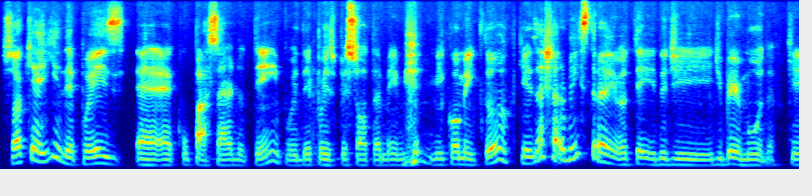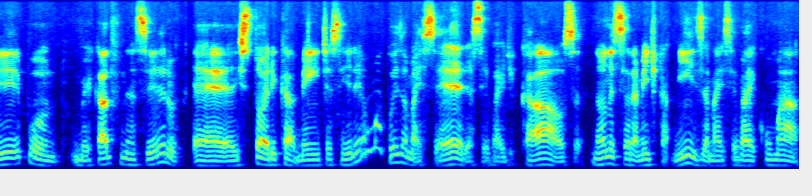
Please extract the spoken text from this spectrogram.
Só que aí, depois, é, com o passar do tempo, e depois o pessoal também me, me, comentou, que eles acharam bem estranho eu ter ido de, de bermuda. Porque, pô, o mercado financeiro, é, historicamente, assim, ele é uma coisa mais séria, você vai de calça, não necessariamente camisa, mas você vai com uma,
